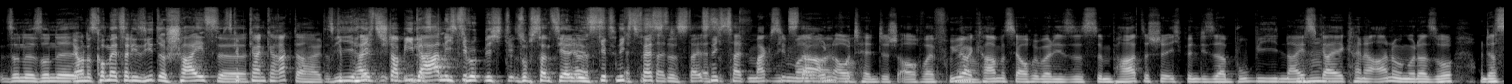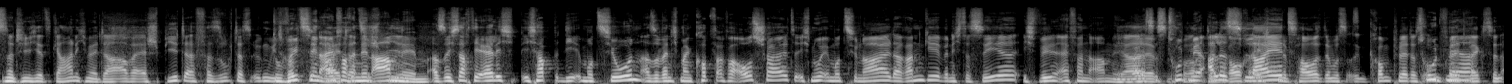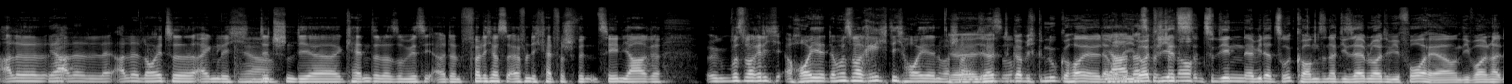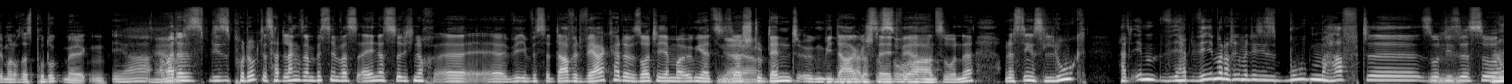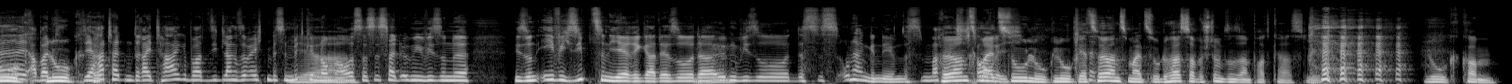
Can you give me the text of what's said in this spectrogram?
so eine, so eine Ja, und kommerzialisierte Scheiße. Es gibt keinen Charakter halt. Es gibt halt nichts Stabiles. gar Es nichts gibt- wirklich substanziell Ja, ist. es gibt nichts Es ist Festes. halt, da ist es nichts ist halt nichts maximal da einfach. unauthentisch auch, weil früher Ja. kam es ja auch über dieses sympathische, ich bin dieser Bubi, Mhm. Nice Guy, keine Ahnung oder so. Und das ist natürlich jetzt gar nicht mehr da, aber er spielt da, versucht das irgendwie Du willst ihn einfach in den Arm nehmen. Also ich sag dir ehrlich, ich habe die Emotionen, also wenn ich meinen Kopf einfach ausschalte, ich nur emotional daran gehe, wenn ich das sehe, ich will ihn einfach in den Arm nehmen. weil der es tut mir alles leid. Eine Pause, der muss komplett das Tut Umfeld mir- wechseln, alle, Ja. alle, alle Leute eigentlich Ja. ditchen, die er kennt oder so mäßig, aber dann völlig aus der Öffentlichkeit verschwinden, zehn Jahre. Muss man richtig heulen, da muss man richtig heulen Ja, wahrscheinlich. der hat, so. glaube ich, genug geheult. Aber Ja, die Leute, die jetzt auch. zu denen er wieder zurückkommt, sind halt dieselben Leute wie vorher und die wollen halt immer noch das Produkt melken. Ja, Ja. aber das ist, dieses Produkt, das hat langsam ein bisschen was, erinnerst du dich noch, äh, äh, wie ihr wisst, David Werker, der sollte ja mal irgendwie als Ja, dieser ja. Student irgendwie Ja, dargestellt so werden hart. und so, ne? Und das Ding ist, Luke hat, im, hat immer noch immer dieses bubenhafte, so dieses so, Luke, hey, aber Luke. der hat halt einen Drei-Tage-Bart, sieht langsam echt ein bisschen mitgenommen Ja. aus. Das ist halt irgendwie wie so eine, wie so ein ewig 17-Jähriger, der so da Mhm. irgendwie so, das ist unangenehm, das macht Hör uns mal zu, Luke. Luke, jetzt hör uns mal zu. Du hörst doch bestimmt unseren Podcast, Luke. Luke, komm.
